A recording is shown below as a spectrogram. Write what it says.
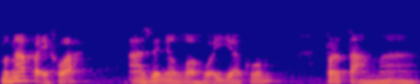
Mengapa ikhwah? Allah wa iyyakum. Pertama,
